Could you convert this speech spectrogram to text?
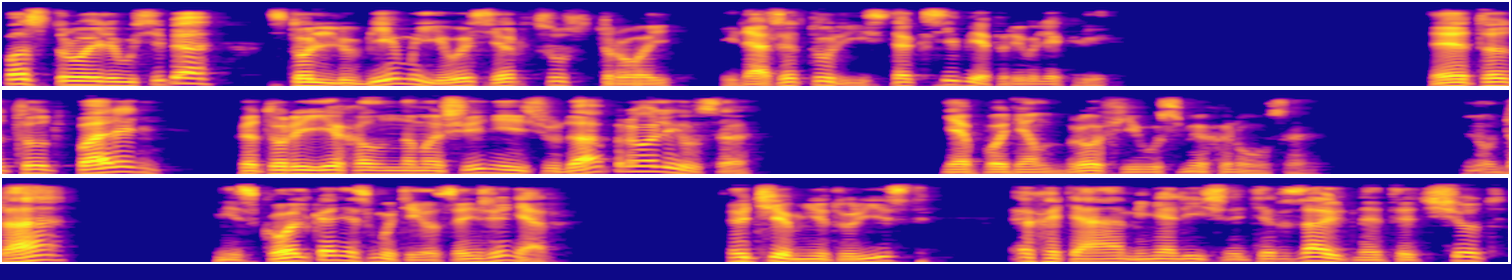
построили у себя столь любимый его сердцу строй и даже туриста к себе привлекли. «Это тот парень, который ехал на машине и сюда провалился?» Я поднял бровь и усмехнулся. «Ну да», — нисколько не смутился инженер. «Чем не турист?» Хотя меня лично терзают на этот счет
